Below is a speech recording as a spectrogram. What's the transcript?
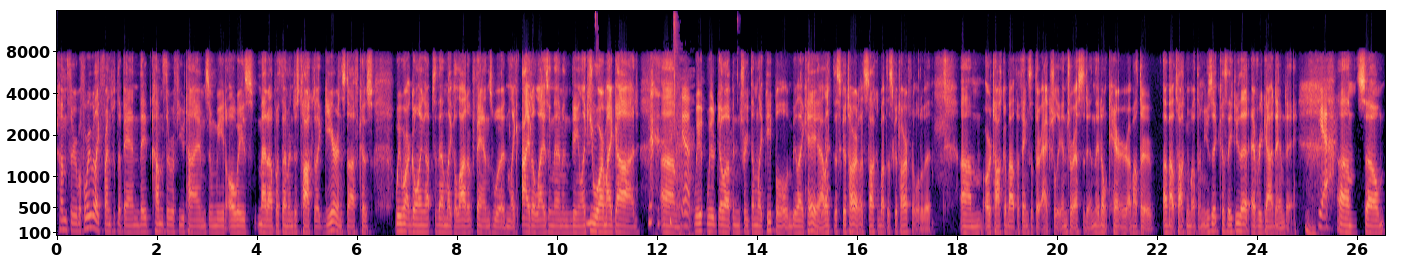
come through before we were like friends with the band they'd come through a few times and we'd always met up with them and just talked like gear and stuff because we weren't going up to them like a lot of fans would and like idolizing them and being like you are my god. Um, Yeah. we, we would go up and treat them like people and be like hey i like this guitar. Let's talk about this guitar for a little bit. Um, or talk about the things that they're actually interested in. They don't care about their about talking about their music because they do that every goddamn day. Yeah. um, so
